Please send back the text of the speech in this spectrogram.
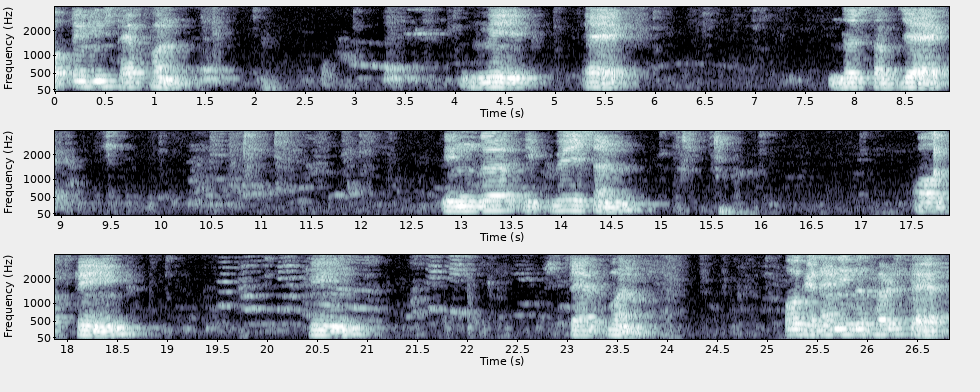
obtained in step 1 make x the subject in the equation obtained in step 1 okay then in the third step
